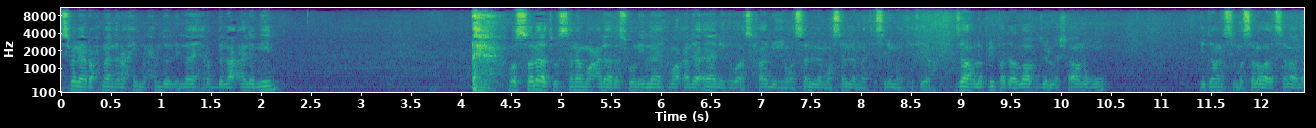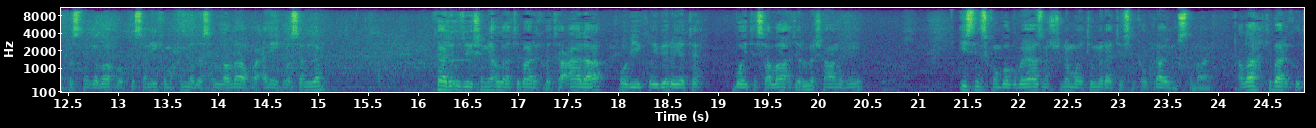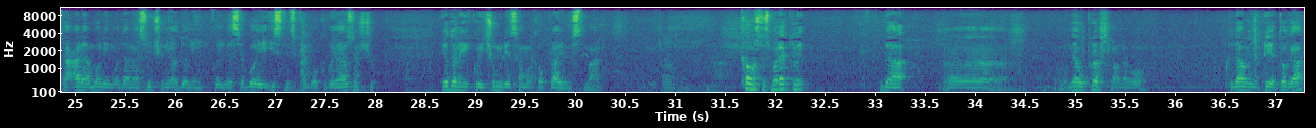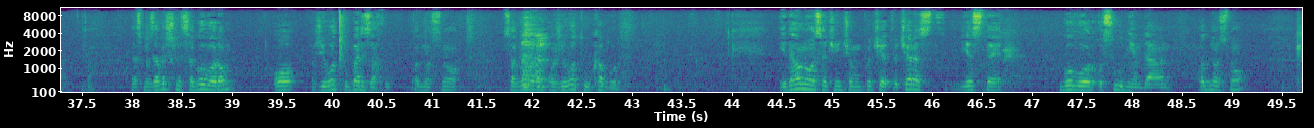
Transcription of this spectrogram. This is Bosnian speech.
Bismillahirrahmanirrahim. بسم الله الرحمن الرحيم الحمد لله رب العالمين والصلاة والسلام على رسول الله وعلى آله وأصحابه وسلم وسلم تسليما كثيرا زاهو لبريباد الله جل شانه يدون السلام والسلام والسلام نفسنا الله وقسنيك محمد صلى الله عليه Allah كار wa ta'ala, تبارك وتعالى وبيك وبرويته بويتس الله jalla شانه istinskom bogobojaznošću nemojte umirati osim kao pravi muslimani. Allah, tabarik wa ta'ala, molimo da nas učini od onih koji ga se boje istinskom bogobojaznošću, i od onih koji će umrije samo kao pravi muslimani. Kao što smo rekli, da e, ne u prošlom, nego predavanju prije toga, da smo završili sa govorom o životu Berzahu, odnosno sa govorom o životu u Kaburu. I da ono sa čim ćemo početi večeras jeste govor o sudnjem danu, odnosno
